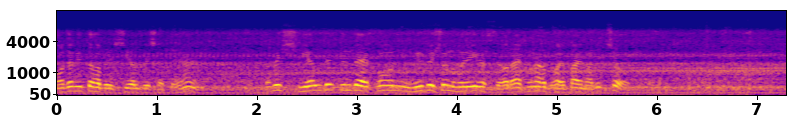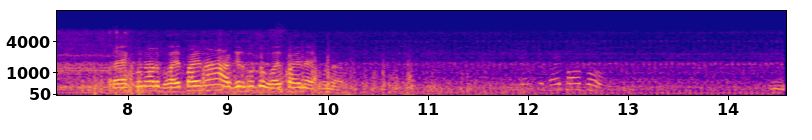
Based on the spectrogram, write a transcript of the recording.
মজা নিতে হবে শিয়ালদের সাথে হ্যাঁ। তবে শিয়ালদের কিন্তু এখন মিউটেশন হয়ে গেছে ওরা এখন আর ভয় পায় না বুঝছ? ওরা এখন আর ভয় পায় না আগের মতো ভয় পায় না এখন আর। হুম,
